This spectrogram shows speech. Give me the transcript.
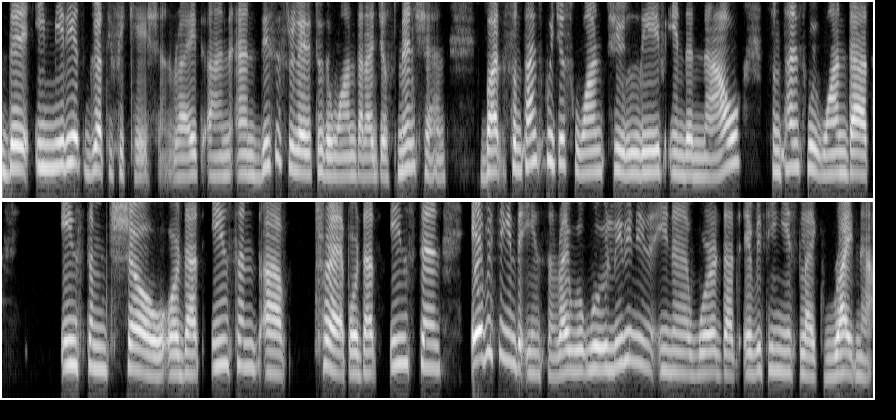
the immediate gratification right? And and this is related to the one that i just mentioned but sometimes we just want to live in the now. Sometimes we want that instant show or that instant uh, trip or that instant everything in the instant right? We're, we're living in, in a world that everything is like right now.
